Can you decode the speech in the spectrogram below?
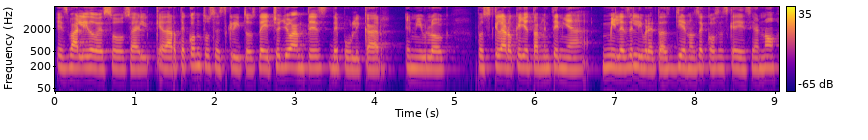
es válido eso, o sea, el quedarte con tus escritos. De hecho, yo antes de publicar en mi blog, pues claro que yo también tenía miles de libretas llenos de cosas que decía no.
